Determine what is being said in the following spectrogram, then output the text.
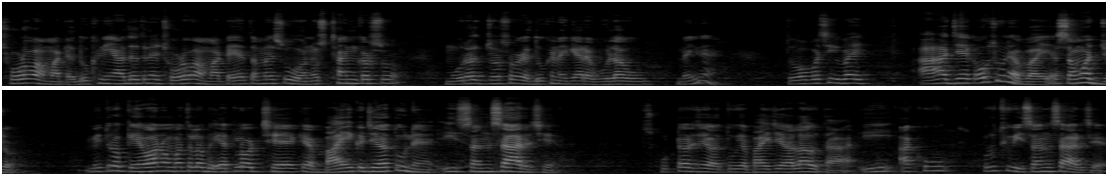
છોડવા માટે, દુઃખની આદતને છોડવા માટે તમે શું અનુષ્ઠાન કરશો? મુહૂર્ત જોશો કે દુઃખને ક્યારે ભૂલાવવું નહીં ને? તો પછી ભાઈ, આ જે કહું છું ને ભાઈ, એ સમજજો. મિત્રો, કહેવાનો મતલબ એટલો જ છે કે બાઇક જે હતું ને, એ સંસાર છે. સ્કૂટર જે હતું, એ ભાઈ જે હલાવતા, એ આખું પૃથ્વી સંસાર છે.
